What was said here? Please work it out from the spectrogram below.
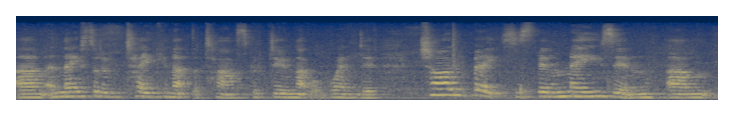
Um, and they've sort of taken up the task of doing that what Gwen did. Charlie Bates has been amazing um,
